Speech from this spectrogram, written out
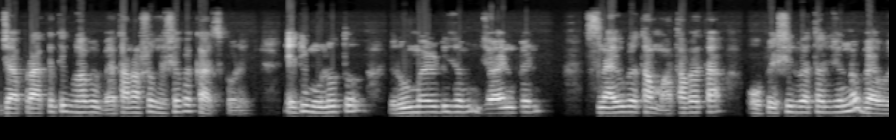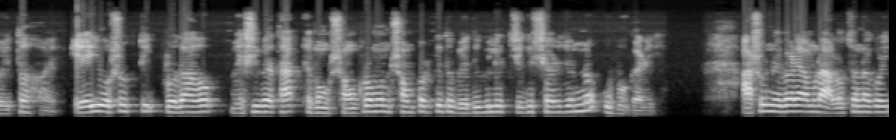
যা প্রাকৃতিকভাবে ব্যথানাশক হিসেবে কাজ করে। এটি মূলত রুমাটিজম জয়েন্ট পেন স্নায়ু ব্যথা মাথা ব্যথা ও পেশির ব্যথার জন্য ব্যবহৃত হয়। এই ওষুধটি প্রদাহ, পেশি ব্যথা এবং সংক্রমণ সম্পর্কিত ব্যাধিগুলির চিকিৎসার জন্য উপকারী। আসুন এবারে আমরা আলোচনা করি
